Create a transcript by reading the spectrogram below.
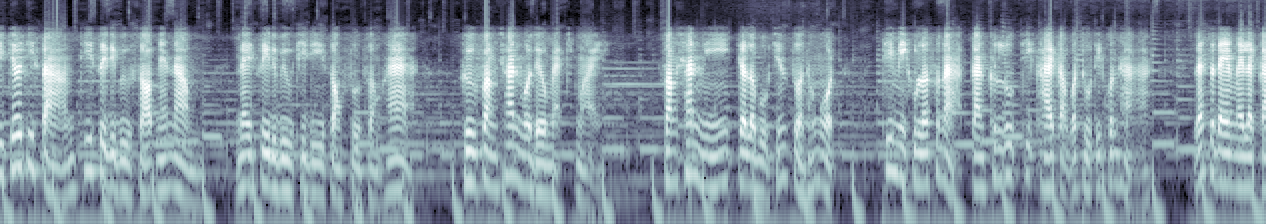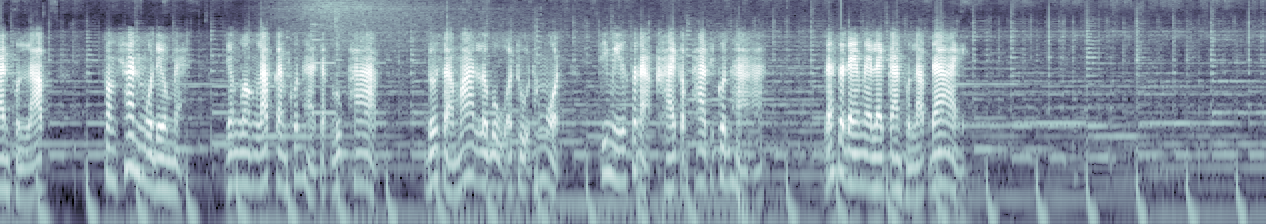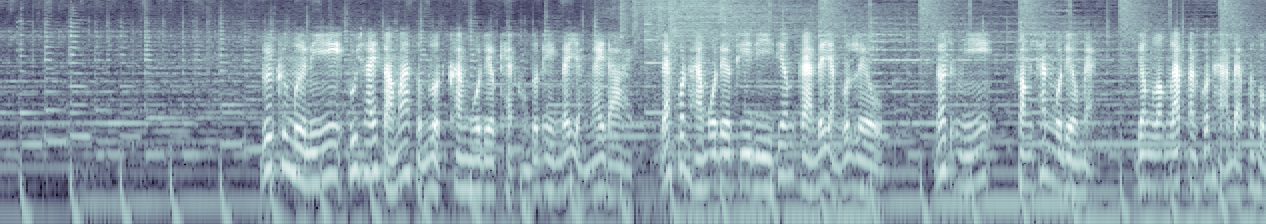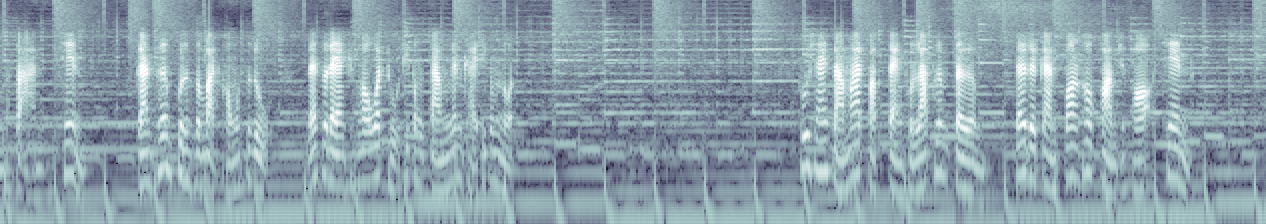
ฟีเจอร์ที่ 3 ที่ CWSoft แนะนำใน CWTD 2025 คือฟังก์ชัน Model Match ใหม่ ฟังก์ชันนี้จะระบุชิ้นส่วนทั้งหมด ที่มีคุณลักษณะการขึ้นรูปที่คล้ายกับวัตถุที่ค้นหา และแสดงในรายการผลลัพธ์ ฟังก์ชัน Model Match ยังรองรับการค้นหาจากรูปภาพ โดยสามารถระบุวัตถุทั้งหมด ที่มีลักษณะคล้ายกับภาพที่ค้นหา และแสดงในรายการผลลัพธ์ได้ ด้วยเครื่องมือนี้ผู้ใช้สามารถสำรวจคลังโมเดลแค t ของตนเองได้อย่างง่ายดายและค้นหาโมเดล 3D ที่ต้องการได้อย่างรวดเร็ว นอกจากนี้ฟังก์ชันโมเดล Match ยังรองรับการค้นหาแบบผสมผสาน เช่น การเพิ่มคุณสมบัติของวัสดุ และแสดงเฉพาะวัตถุที่ตรงตามเงื่อนไขที่กำหนด ผู้ใช้สามารถปรับแต่งผลลัพธ์เพิ่มเติม ได้โดยการป้อนข้อความเฉพาะ เช่น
